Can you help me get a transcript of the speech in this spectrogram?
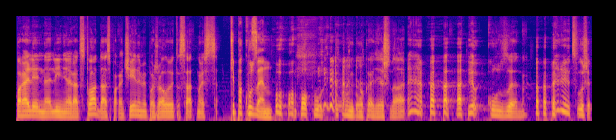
параллельная линия родства, да, с парачейнами, пожалуй, это соотносится. Типа кузен. Ну, конечно. а. Кузен. Слушай,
